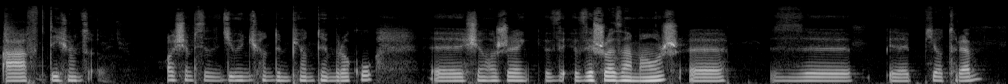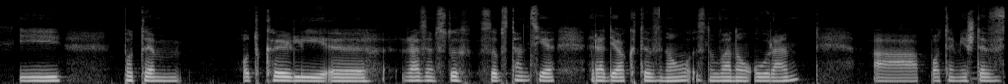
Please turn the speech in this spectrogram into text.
a w 1895 roku się że wyszła za mąż e, z e, Piotrem i potem odkryli razem substancję radioaktywną zwaną uran, a potem jeszcze w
